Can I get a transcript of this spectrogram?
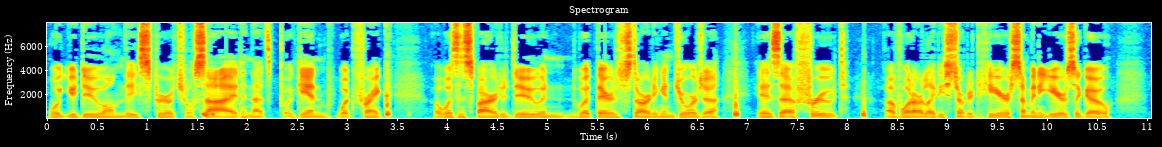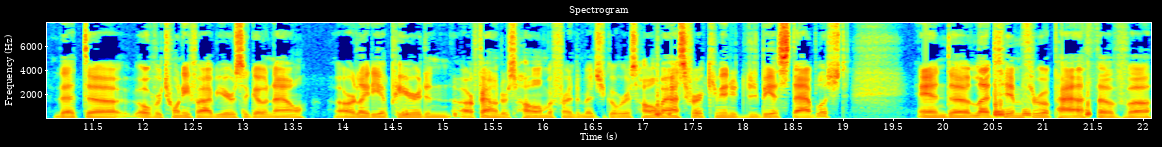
what you do on the spiritual side. And that's, again, what Frank was inspired to do and what they're starting in Georgia is a fruit of what Our Lady started here so many years ago that uh, over 25 years ago now, Our Lady appeared in our founder's home, a friend of Medjugorje's home, asked for a community to be established and uh, led him through a path of uh,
